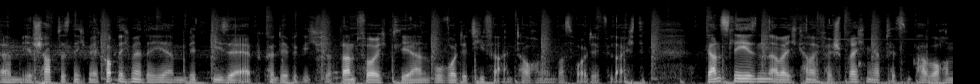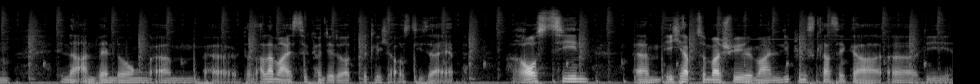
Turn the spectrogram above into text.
Ähm, ihr schafft es nicht mehr, kommt nicht mehr hinterher. Mit dieser App könnt ihr wirklich dann für euch klären, wo wollt ihr tiefer eintauchen und was wollt ihr vielleicht ganz lesen. Aber ich kann euch versprechen, habe es jetzt ein paar Wochen in der Anwendung. Ähm, äh, das allermeiste könnt ihr dort wirklich aus dieser App rausziehen. Ähm, ich habe zum Beispiel meinen Lieblingsklassiker, äh, die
